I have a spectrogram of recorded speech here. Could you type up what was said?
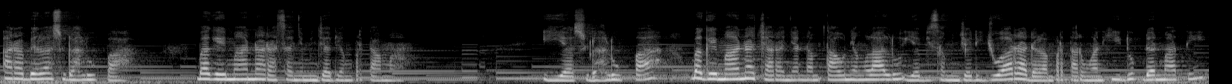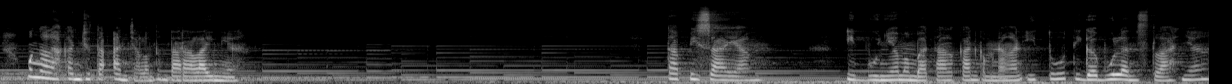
Arabella sudah lupa bagaimana rasanya menjadi yang pertama. Ia sudah lupa bagaimana caranya enam tahun yang lalu ia bisa menjadi juara dalam pertarungan hidup dan mati mengalahkan jutaan calon tentara lainnya. Tapi sayang, Ibunya membatalkan kemenangan itu tiga bulan setelahnya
